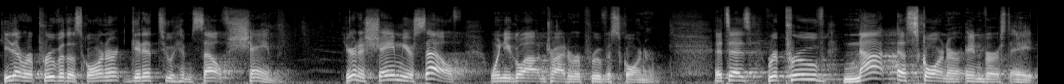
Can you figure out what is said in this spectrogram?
he that reproveth a scorner getteth to himself shame. You're going to shame yourself when you go out and try to reprove a scorner. It says, reprove not a scorner in verse 8,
